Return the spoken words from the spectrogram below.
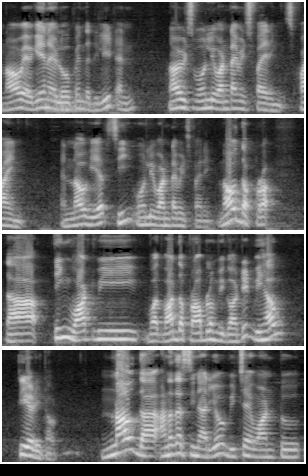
Now again i will open the delete and now it's only one time it's firing. It's fine. And now here see only one time it's firing. Now the pro the thing what we what, what the problem we got it we have cleared it out. Now the another scenario which i want to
